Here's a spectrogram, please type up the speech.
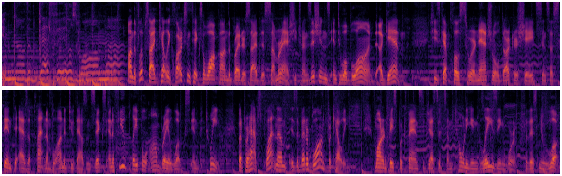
You know the bed feels warmer. On the flip side, Kelly Clarkson takes a walk on the brighter side this summer as she transitions into a blonde again. She's kept close to her natural darker shades since a stint as a platinum blonde in 2006 and a few playful ombre looks in between. But perhaps platinum is a better blonde for Kelly. Modern Facebook fans suggested some toning and glazing work for this new look.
